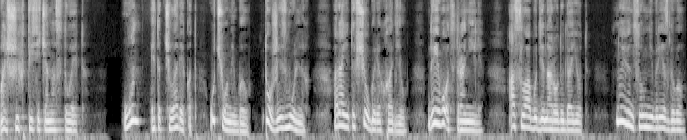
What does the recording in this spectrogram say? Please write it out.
Больших тысяч она стоит. Он, этот человек от ученый был, тоже из вольных. Ранее-то в щеголях ходил, да его отстранили. А слабуде народу дает. Ну и венцом не брезговал.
